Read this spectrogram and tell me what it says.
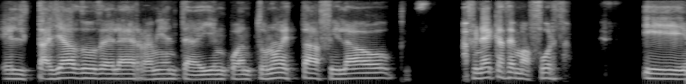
el tallado de la herramienta y en cuanto no está afilado, al final hay que hacer más fuerza. Y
